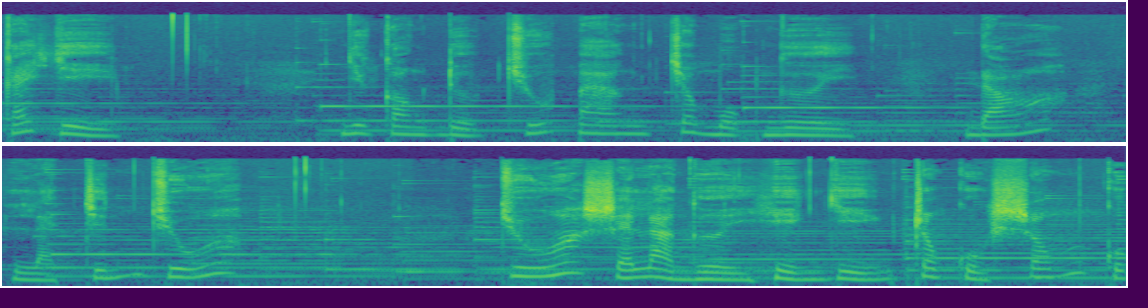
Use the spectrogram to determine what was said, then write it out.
cái gì. Nhưng con được chúa ban cho một người, đó là chính chúa. Chúa sẽ là người hiện diện trong cuộc sống của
